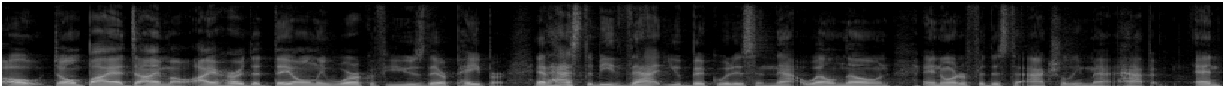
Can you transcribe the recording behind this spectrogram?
oh, don't buy a Dymo. I heard that they only work if you use their paper. It has to be that ubiquitous and that well known in order for this to actually happen. And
